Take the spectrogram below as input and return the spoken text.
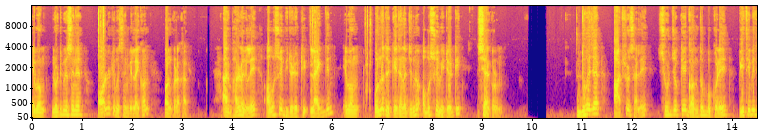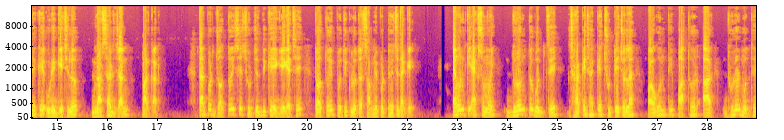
এবং নোটিফিকেশনের all notification bell icon on করে রাখার। আর ভালো লাগলে অবশ্যই ভিডিওটি একটি লাইক দিন এবং অন্যদেরকে জানার জন্য অবশ্যই ভিডিওটি শেয়ার করুন। দু হাজার আঠেরো সালে সূর্যকে গন্তব্য করে পৃথিবী থেকে উড়ে গিয়েছিল নাসার যান পার্কার। তারপর যতই সে সূর্যের দিকে এগিয়ে গেছে, ততই প্রতিকূলতার সামনে পড়তে হয়েছে তাকে। এমনকি একসময় দুরন্ত গতিতে ঝাঁকে ঝাঁকে ছুটে চলা অগন্তি পাথর আর ধুলোর মধ্যে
